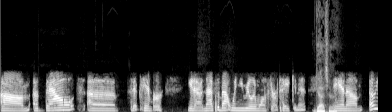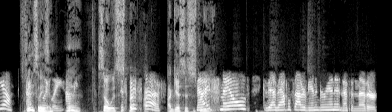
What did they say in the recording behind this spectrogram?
um, about uh, September. You know, and that's about when you really want to start taking it. gotcha. And um, oh yeah, food season. absolutely. I Yeah. mean, So it's, it's pre- good stuff. I, I guess this is Now pretty. it smells because it has apple cider vinegar in it, and that's another.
